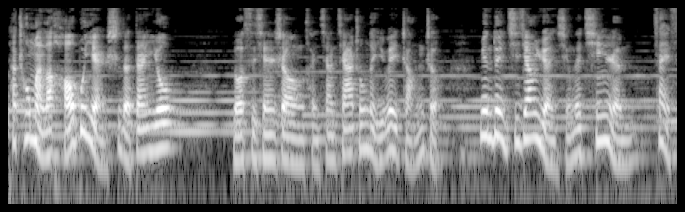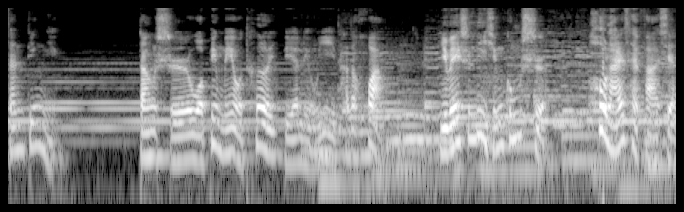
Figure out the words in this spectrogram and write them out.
他充满了毫不掩饰的担忧。罗斯先生很像家中的一位长者，面对即将远行的亲人，再三叮咛。当时我并没有特别留意他的话，以为是例行公事，后来才发现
